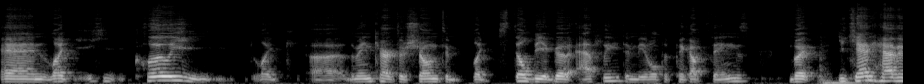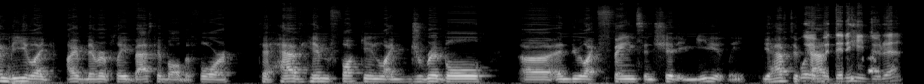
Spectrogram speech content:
and like he clearly like uh, the main character is shown to like still be a good athlete and be able to pick up things but you can't have him be like I've never played basketball before to have him fucking like dribble uh, and do like feints and shit immediately you have to Wait, pass but did he do that?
